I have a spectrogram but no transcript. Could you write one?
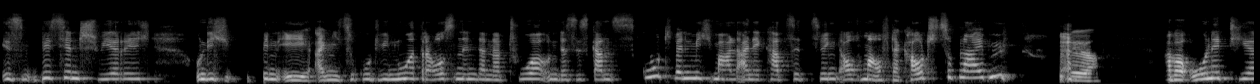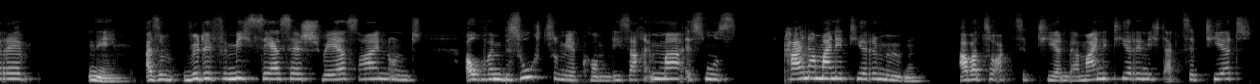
ist ein bisschen schwierig. Und ich bin eh eigentlich so gut wie nur draußen in der Natur. Und es ist ganz gut, wenn mich mal eine Katze zwingt, auch mal auf der Couch zu bleiben. Ja. Aber ohne Tiere nee, also würde für mich sehr, sehr schwer sein. Und auch wenn Besuch zu mir kommt, ich sage immer, es muss keiner meine Tiere mögen, aber zu akzeptieren. Wer meine Tiere nicht akzeptiert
